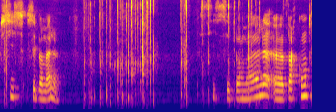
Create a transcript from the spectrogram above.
6, c'est pas mal c'est pas mal. Euh, par contre,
